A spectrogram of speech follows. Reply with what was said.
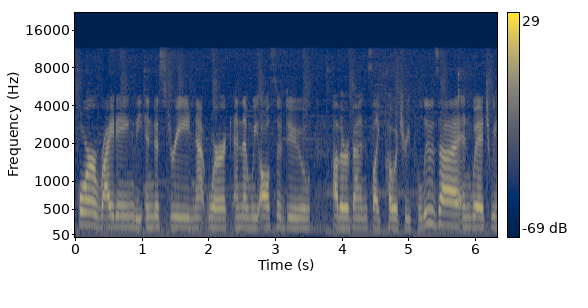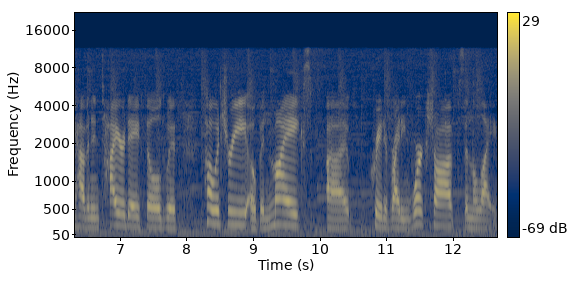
horror writing, the industry, network. And then we also do other events like Poetry Palooza, in which we have an entire day filled with poetry, open mics, uh, creative writing workshops and the like.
